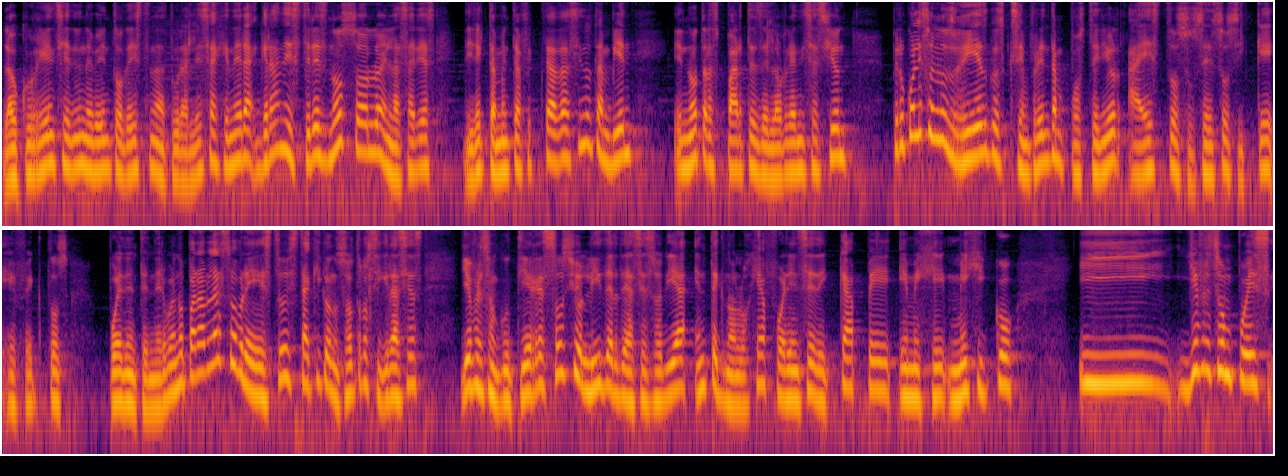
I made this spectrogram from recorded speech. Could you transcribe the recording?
La ocurrencia de un evento de esta naturaleza genera gran estrés no solo en las áreas directamente afectadas, sino también en otras partes de la organización. Pero ¿cuáles son los riesgos que se enfrentan posterior a estos sucesos y qué efectos pueden tener. Bueno, para hablar sobre esto está aquí con nosotros y gracias Jefferson Gutiérrez, socio líder de asesoría en tecnología forense de KPMG México. Y Jefferson, pues,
